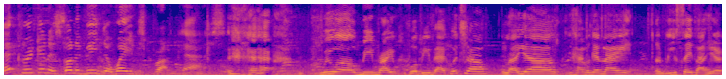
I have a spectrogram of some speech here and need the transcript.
Next weekend is gonna be the Wayne's broadcast. we will be right. We'll be back with y'all. Love y'all. Have a good night and be safe out here.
